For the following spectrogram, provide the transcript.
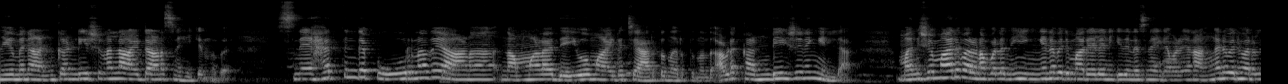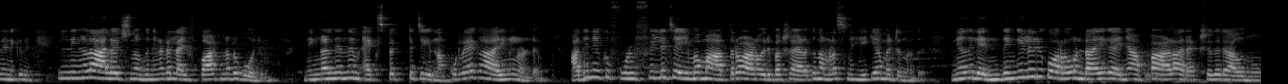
ദൈവം എന്നെ അൺകണ്ടീഷണൽ ആയിട്ടാണ് സ്നേഹിക്കുന്നത്. സ്നേഹത്തിന്റെ പൂർണതയാണ് നമ്മളെ ദൈവമായിട്ട് ചേർത്ത് നിർത്തുന്നത്. അവിടെ കണ്ടീഷനിങ് ഇല്ല. മനുഷ്യന്മാർ പറയണ പോലെ നീ ഇങ്ങനെ പെരുമാറിയാലും എനിക്ക് നിന്നെ സ്നേഹിക്കാൻ പറ്റും. ഞാൻ അങ്ങനെ പെരുമാറിയാലും നിനക്ക് നിങ്ങൾ ആലോചിച്ച് നോക്കും. നിങ്ങളുടെ ലൈഫ് പാർട്ട്ണർ പോലും നിങ്ങളിൽ നിന്നും എക്സ്പെക്ട് ചെയ്യുന്ന കുറേ കാര്യങ്ങളുണ്ട്. അതിനൊക്കെ ഫുൾഫില്ല് ചെയ്യുമ്പോൾ മാത്രമാണ് ഒരുപക്ഷെ അയാൾക്ക് നമ്മളെ സ്നേഹിക്കാൻ പറ്റുന്നത്. ഇനി അതിൽ എന്തെങ്കിലും ഒരു കുറവ് ഉണ്ടായി കഴിഞ്ഞാൽ അപ്പോൾ ആൾ അരക്ഷിതരാകുന്നു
